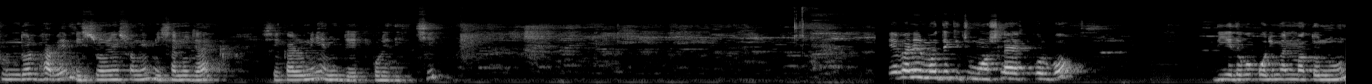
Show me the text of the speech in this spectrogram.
সুন্দরভাবে মিশ্রণের সঙ্গে মেশানো যায়। সে কারণেই আমি গ্রেট করে দিচ্ছি। এবার এর মধ্যে কিছু মশলা অ্যাড করব। দিয়ে দেবো পরিমাণ মতো নুন।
